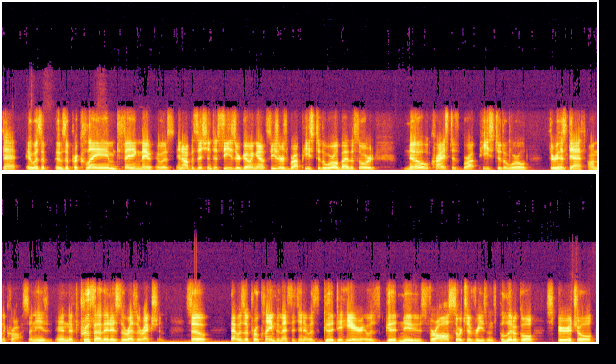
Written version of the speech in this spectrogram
that it was a it was a proclaimed thing they it was in opposition to caesar going out caesar has brought peace to the world by the sword no christ has brought peace to the world through his death on the cross and he's and the proof of it is the resurrection. So that was a proclaimed message and it was good to hear. It was good news for all sorts of reasons political spiritual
